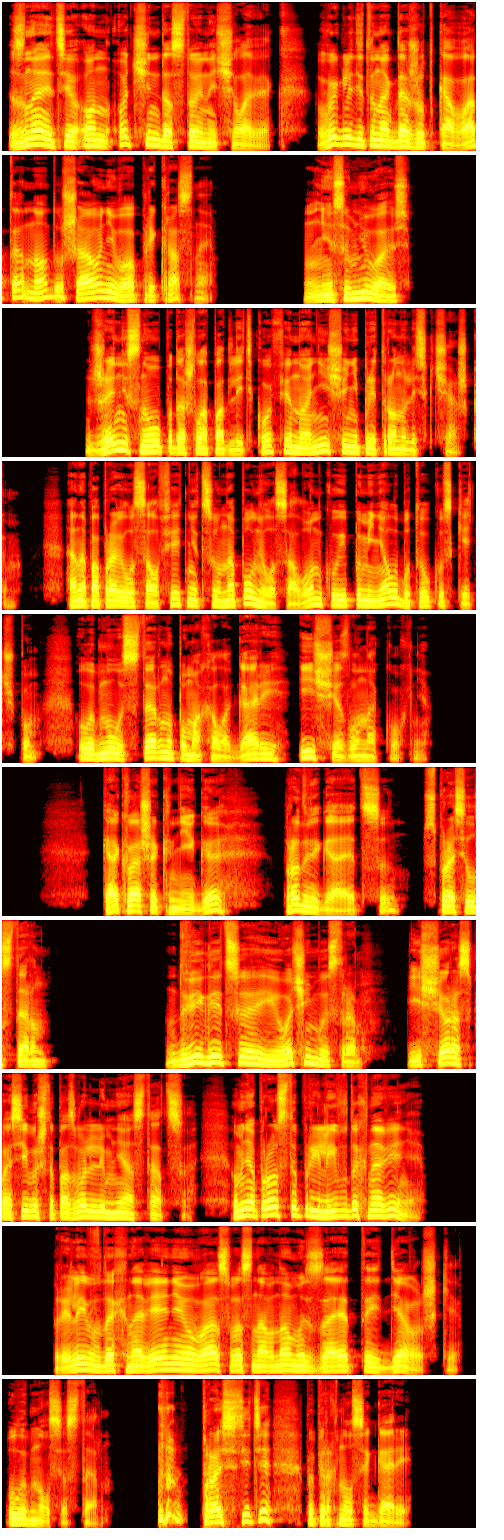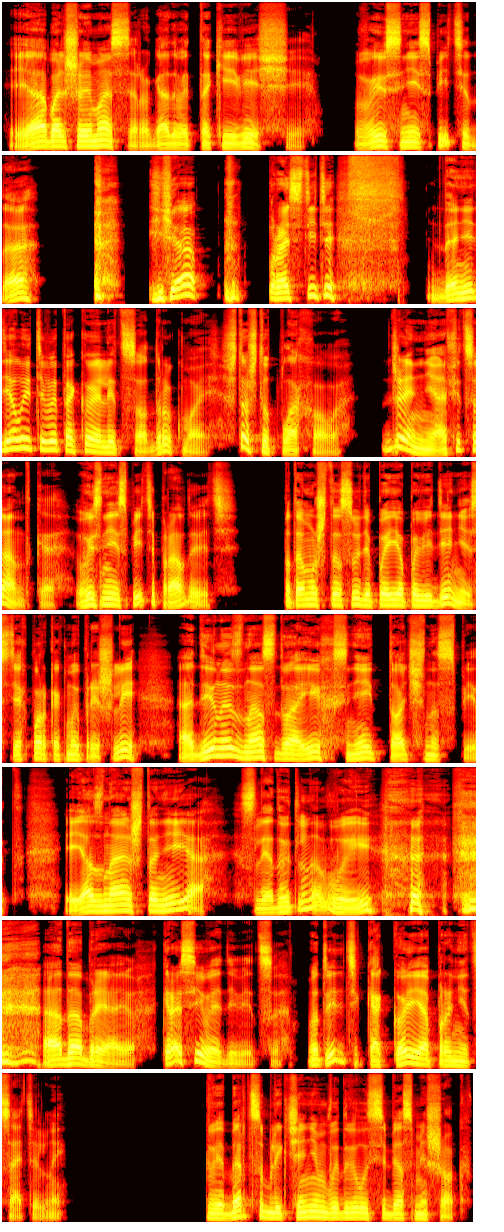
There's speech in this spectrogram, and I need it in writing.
Знаете, он очень достойный человек. Выглядит иногда жутковато, но душа у него прекрасная. Не сомневаюсь. Дженни снова подошла подлить кофе, но они еще не притронулись к чашкам. Она поправила салфетницу, наполнила солонку и поменяла бутылку с кетчупом. Улыбнулась Стерну, помахала Гарри и исчезла на кухне. «Как ваша книга? Продвигается?» — спросил Стерн. «Двигается и очень быстро. Еще раз спасибо, что позволили мне остаться. У меня просто прилив вдохновения». «Прилив вдохновения у вас в основном из-за этой девушки», — улыбнулся Стерн. «Простите?» — поперхнулся Гарри. «Я большой мастер угадывать такие вещи. Вы с ней спите, да?» «Я... простите...» «Да не делайте вы такое лицо, друг мой. Что ж тут плохого? Дженни, официантка. Вы с ней спите, правда ведь? Потому что, судя по ее поведению, с тех пор, как мы пришли, один из нас двоих с ней точно спит. И я знаю, что не я. Следовательно, вы. Одобряю. Красивая девица. Вот видите, какой я проницательный. Квеберт с облегчением выдавил из себя смешок.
